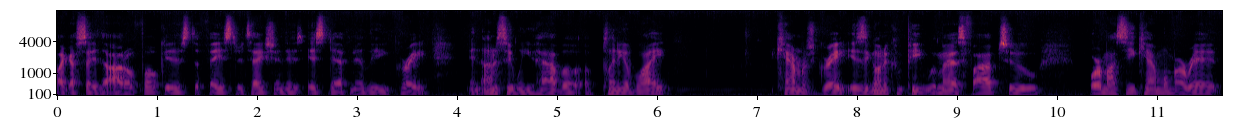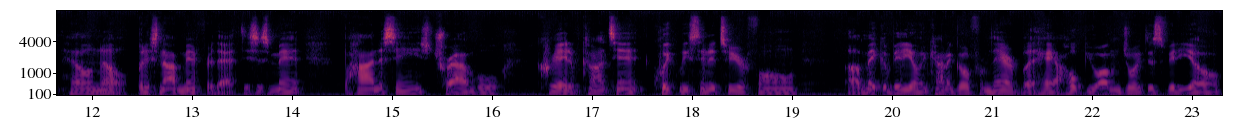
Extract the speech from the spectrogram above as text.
like I say, the autofocus, the face detection is it's definitely great. And honestly, when you have a, a plenty of light, camera's great. Is it going to compete with my S5 II or my Z Cam or my Red? Hell no. But it's not meant for that. This is meant behind the scenes travel creative content, quickly send it to your phone, uh, make a video and kind of go from there. But hey, I hope you all enjoyed this video.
